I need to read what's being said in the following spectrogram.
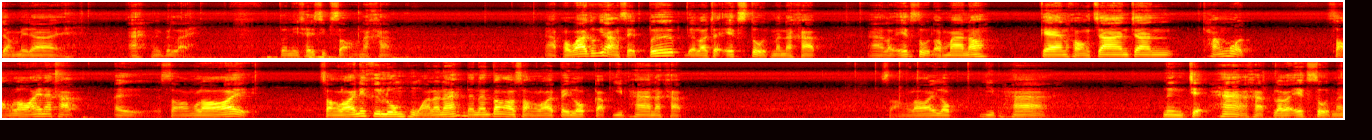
จำไม่ได้ อะ ไม่เป็นไร ตัวนี้ใช้ 12 นะครับอ่าเพราะว่าทุกอย่างเสร็จปุ๊บ เดี๋ยวเราจะ extrude มันนะครับอ่าเรา extrude ออกมาเนาะ แกนของจานจานทั้งหมด 200 นะครับ เออ200 200 นี่คือรวมหัวแล้วนะ ดังนั้นต้องเอา 200 ไปลบกับ 25 นะครับ 200 ลบ 25 175 ครับ แล้วก็ x สูตรมา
